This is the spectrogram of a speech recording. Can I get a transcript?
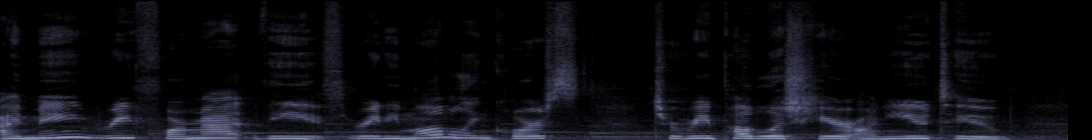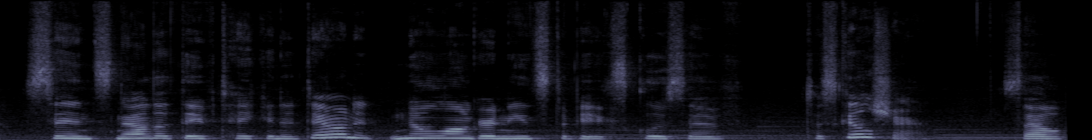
I may reformat the 3D modeling course to republish here on YouTube, since now that they've taken it down, it no longer needs to be exclusive to Skillshare. So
